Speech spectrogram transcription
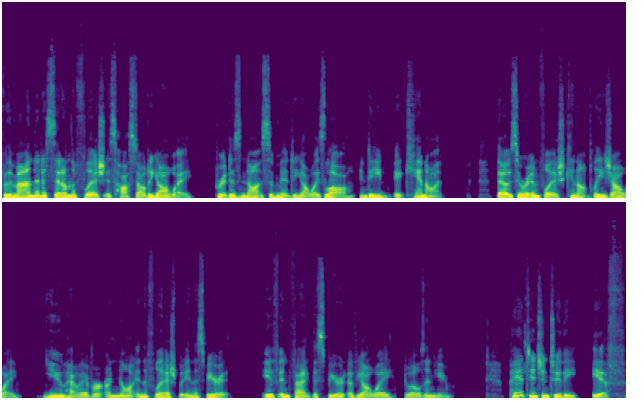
for the mind that is set on the flesh is hostile to Yahweh, for it does not submit to Yahweh's law. Indeed, it cannot. Those who are in flesh cannot please Yahweh. You, however, are not in the flesh, but in the Spirit, if in fact the Spirit of Yahweh dwells in you. Pay attention to the if.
